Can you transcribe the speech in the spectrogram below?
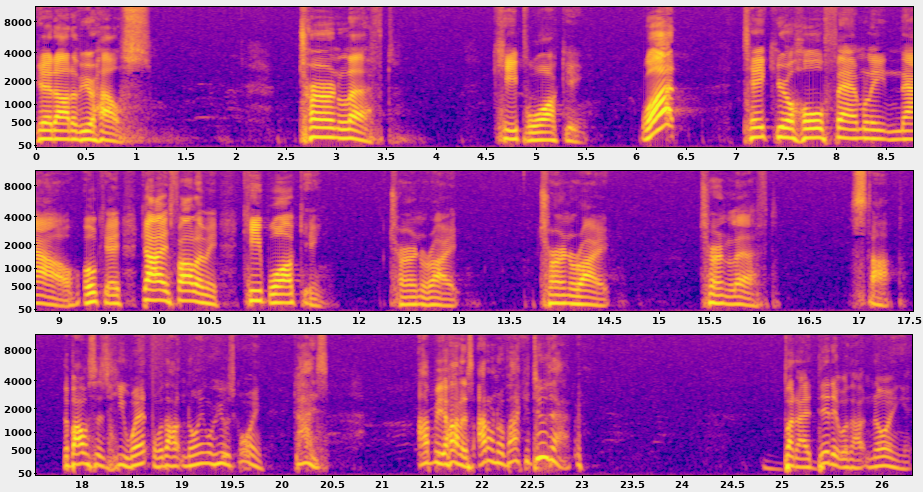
Get out of your house. Turn left. Keep walking. What? Take your whole family now. Okay. Guys, follow me. Keep walking. Turn right. Turn right. Turn left. Stop. The Bible says he went without knowing where he was going. Guys, I'll be honest, I don't know if I could do that. but I did it without knowing it.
